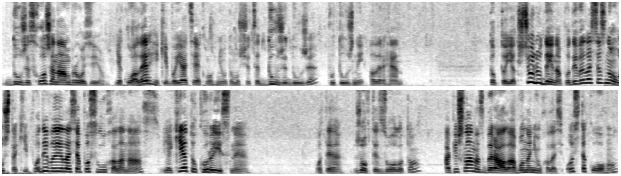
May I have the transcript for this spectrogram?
дуже схожа на амброзію, яку алергіки бояться як вогню, тому що це дуже-дуже потужний алерген. Тобто, якщо людина подивилася знову ж таки, подивилася, послухала нас, яке то корисне оте жовте золото, а пішла назбирала або нанюхалась ось такого,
